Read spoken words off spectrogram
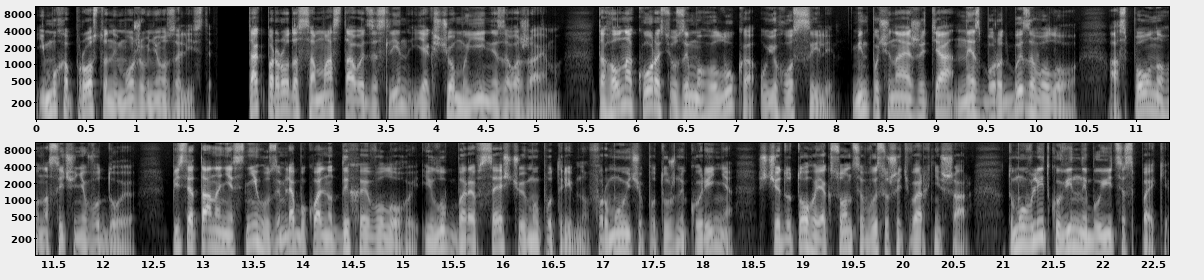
і муха просто не може в нього залізти. Так природа сама ставить заслін, якщо ми їй не заважаємо. Та головна користь озимого лука у його силі. Він починає життя не з боротьби за вологу, а з повного насичення водою. Після танення снігу земля буквально дихає вологою, і лук бере все, що йому потрібно, формуючи потужне коріння ще до того, як сонце висушить верхній шар. Тому влітку він не боїться спеки.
